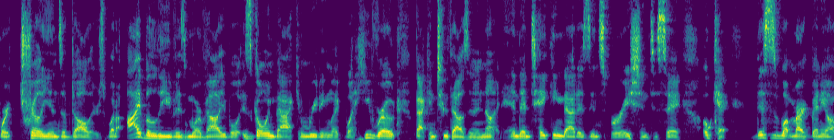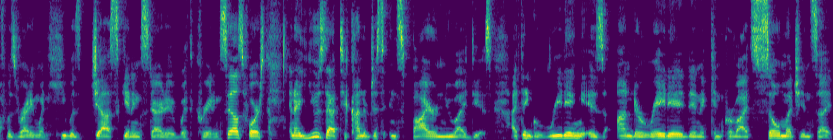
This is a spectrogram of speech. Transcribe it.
worth trillions of dollars. What I believe is more valuable is going back and reading like what he wrote back in 2009 and then taking that as inspiration to say, okay, this is what Mark Benioff was writing when he was just getting started with creating Salesforce. And I use that to kind of just inspire new ideas. I think reading is underrated and it can provide so much insight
